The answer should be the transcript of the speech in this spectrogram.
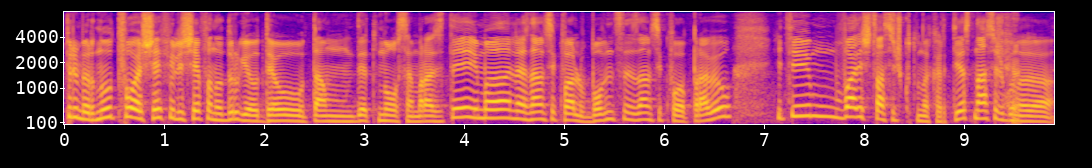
примерно твоя шеф или шефа на другия отдел, там дето много се мразите, има не знам си каква любовница, не знам си какво е правил и ти вадиш това всичкото на хартия, снасяш го на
